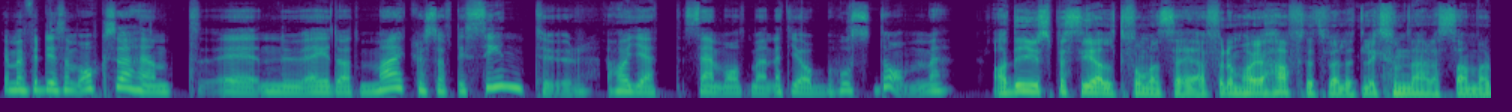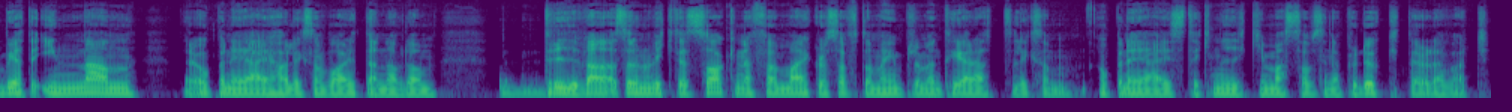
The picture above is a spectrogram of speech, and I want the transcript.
Ja, men för Det som också har hänt eh, nu är ju då att Microsoft i sin tur har gett Sam Altman ett jobb hos dem. Ja, det är ju speciellt får man säga, för de har ju haft ett väldigt liksom, nära samarbete innan, när OpenAI har liksom varit en av de driva, alltså de viktigaste sakerna för Microsoft. De har implementerat liksom, OpenAIs teknik i massa av sina produkter och det har varit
